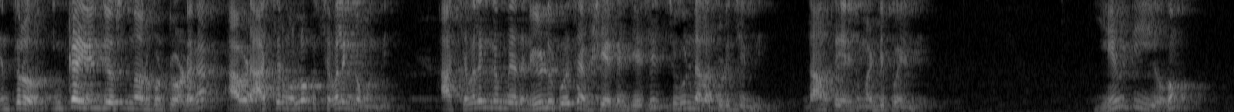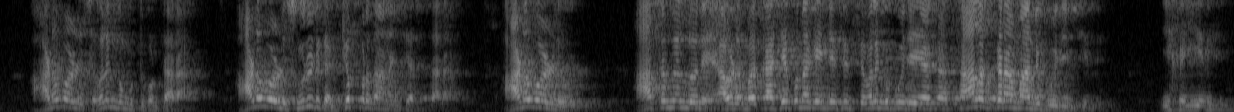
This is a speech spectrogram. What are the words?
ఇంతలో ఇంకా ఏం చేస్తుందో అనుకుంటూ ఉండగా ఆవిడ ఆశ్రమంలో ఒక శివలింగం ఉంది. ఆ శివలింగం మీద నీళ్ళు పోసి అభిషేకం చేసి శివుణ్ణి అలా తుడిచింది. దాంతో ఈయనకి మండిపోయింది. ఏమిటి ఈ యుగం? ఆడవాళ్ళు శివలింగం ముట్టుకుంటారా? ఆడవాళ్ళు సూర్యుడికి అర్ఘ్యప్రదానం చేస్తారా? ఆడవాళ్ళు ఆ సమయంలోనే ఆవిడ కాసేపు నాకేం చేసింది? శివలింగ పూజ అయ్యాక సాలగ్రామాన్ని పూజించింది. ఇక ఈయనకి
